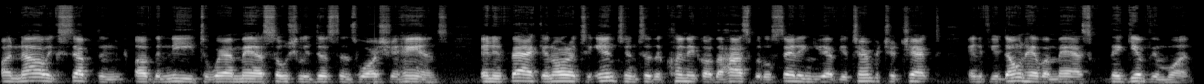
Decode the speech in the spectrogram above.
are now accepting of the need to wear a mask, socially distance, wash your hands. And in fact, in order to enter into the clinic or the hospital setting, you have your temperature checked. And if you don't have a mask, they give them one.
